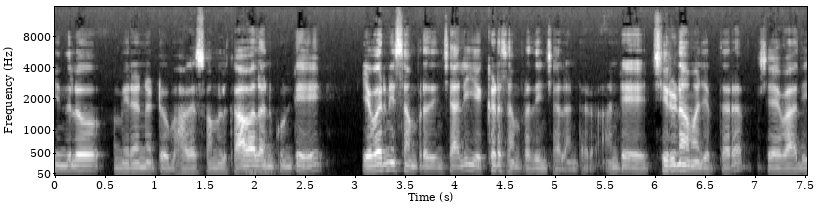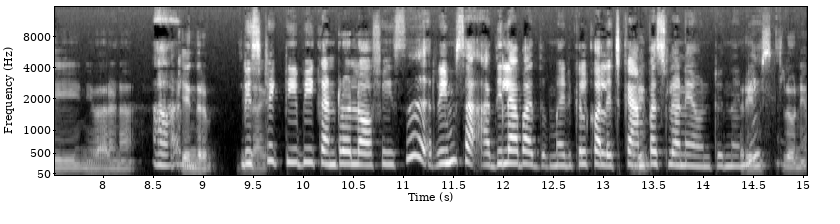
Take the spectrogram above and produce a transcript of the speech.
ఇందులో మీరన్నట్టు భాగస్వాములు కావాలనుకుంటే ఎవరిని సంప్రదించాలి ఎక్కడ సంప్రదించాలంటారు? అంటే చిరునామా చెప్తారా? క్షయవాది నివారణ కేంద్రం district TB control office RIMS Adilabad medical college క్యాంపస్లోనే ఉంటుందండి. రిమ్స్లోనే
